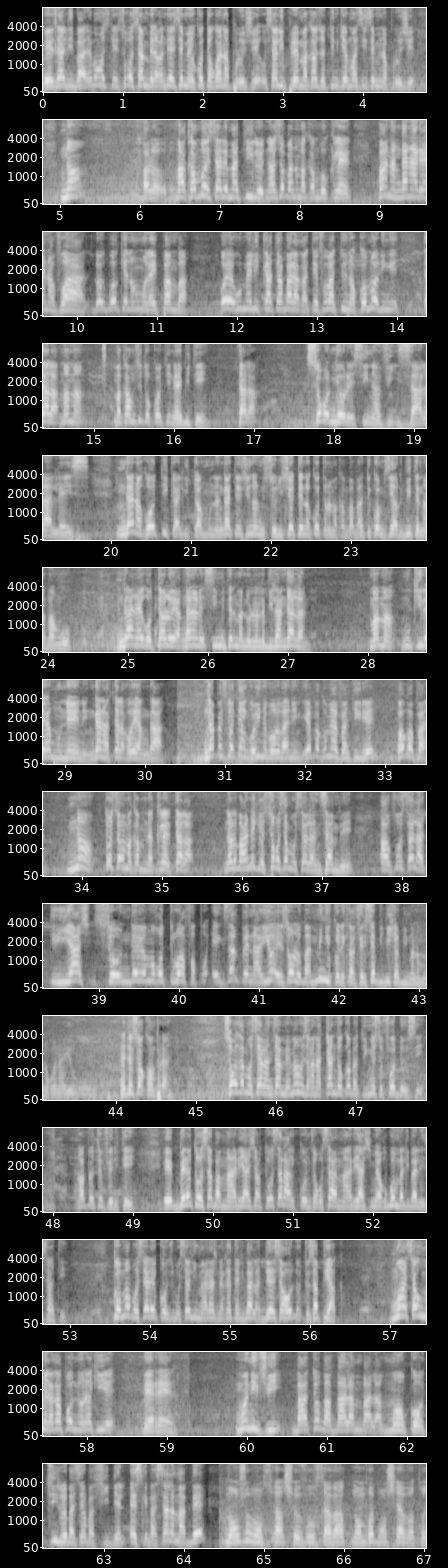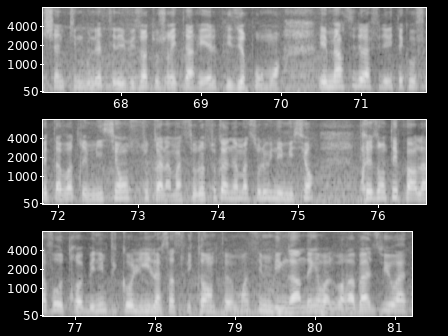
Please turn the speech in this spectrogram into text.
eza libala ebongo soki osambelaka nde esemi ekota kwa na projet osali pre makasi otuni ke mwasi esemi na projet non alors makambo esalemaki le nazwa bano makambo claire mpa na ngai na rien avoir donc bokende yango molai pamba oyo ewumeli 4 abalaka te fo batuna koma olingi tala mama makambo mosusu tokoti nayebi te tala soki olingi oresi na vie zala lese ngai nakotika likambo na ngai te ezwi nanu solution te nakota na makambo ya bato comme si arbitre na bango ngai naye kotala oyo ya ngai nano esimi te na bandolanda bilandalanda mama mokili ya monene ngai natalaka oyo ya nga ngai mpe soki otangi koyina boloba nini ye mpe akomi aventurier okopana non tosala makambo na claire tala nalobaka ndeke soki oza mosala ya nzambe avo sala triage sonde yo moko trois fois mpo exemple na yo ezoloba mingi koleka verse biblike abima na monoko na yo mm. na te so comprendre soki oza mosala ya nzambe meme ozalaka na kanda okoya bato nyonso fo dose na mpe to verité ebele tosala bamariage a tosala konza kosala mariage mai kobomba libala eza te koma bosala ekonzi bosali mariage na kati ya libala deza toza piaka mwasi awumelaka mpo onoraki ye berere omoni vi bato babala mbala moko ti loye bazali bafidèle est ce que basala mabe bonjour bonsoir chez vous ça va nombreux branché à votre chaîne kinbundes télévision a toujours été un réel plaisir pour moi et merci de la fidélité que vous faites à votre émission suka na masolo suka na masolo une émission présentée par la vôtre benim picoli la sauce piquante moi simbinga ndenge balobaka bazwi wapi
